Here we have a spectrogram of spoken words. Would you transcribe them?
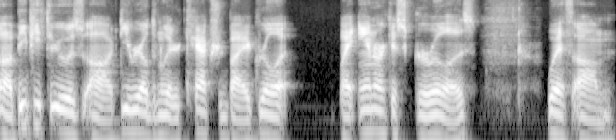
uh, BP-3 was uh, derailed and later captured by a guerrilla by anarchist guerrillas with um,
